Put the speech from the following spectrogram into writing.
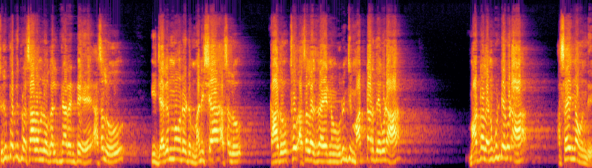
తిరుపతి ప్రసాదంలో కలిపినారంటే అసలు ఈ జగన్మోహన్ రెడ్డి మనిష అసలు కాదు. అసలు ఆయన గురించి మాట్లాడితే కూడా మాట్లాడాలనుకుంటే కూడా అసహ్యంగా ఉంది.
